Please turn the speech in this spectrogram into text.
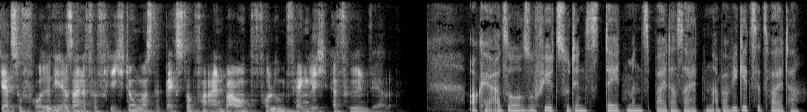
der zufolge er seine Verpflichtungen aus der Backstop-Vereinbarung vollumfänglich erfüllen werde. Okay, also so viel zu den Statements beider Seiten. Aber wie geht's jetzt weiter?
